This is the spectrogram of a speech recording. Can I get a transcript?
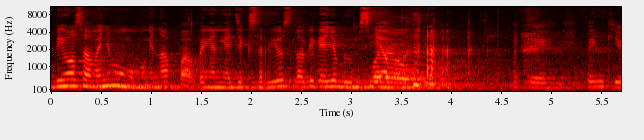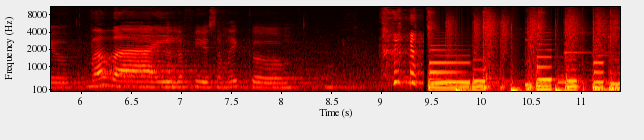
bingung samanya mau ngomongin apa pengen ngajak serius tapi kayaknya belum siap. Oke, thank you. bye bye I love you. Assalamualaikum.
